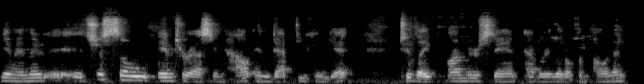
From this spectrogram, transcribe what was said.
Yeah, man, it's just so interesting how in depth you can get to like understand every little component.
